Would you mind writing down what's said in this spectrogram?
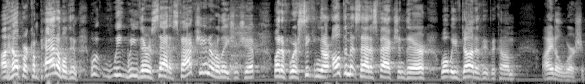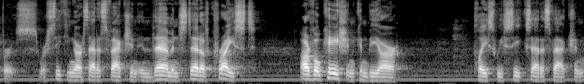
a helper compatible to him. We, we, there is satisfaction in a relationship, but if we're seeking our ultimate satisfaction there, what we've done is we've become idol worshippers. We're seeking our satisfaction in them instead of Christ. Our vocation can be our place we seek satisfaction.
